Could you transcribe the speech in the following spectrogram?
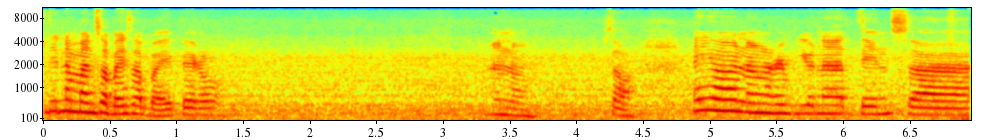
Hindi naman sabay-sabay, pero ano. So, ayun ang review natin sa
